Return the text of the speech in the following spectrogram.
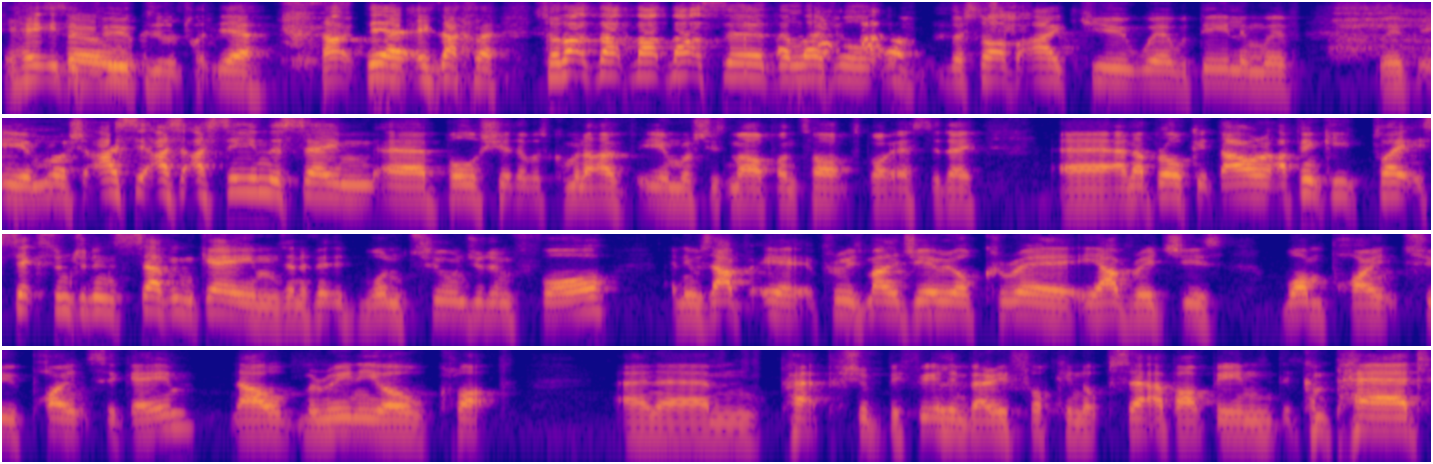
He hated So- the food because it was like, yeah, that, yeah, exactly. So that that, that that's the, the level of the sort of IQ we're dealing with with Ian Rush. I see I, I seen the same uh, bullshit that was coming out of Ian Rush's mouth on Talksport yesterday, uh, and I broke it down. I think he played 607 games and I think he'd won 204, and he was av- eh, through his managerial career he averages 1.2 points a game. Now Mourinho, Klopp, and um, Pep should be feeling very fucking upset about being compared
